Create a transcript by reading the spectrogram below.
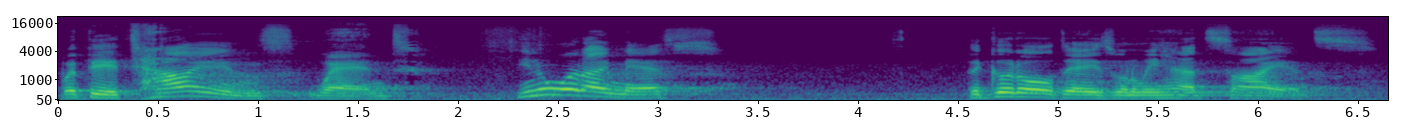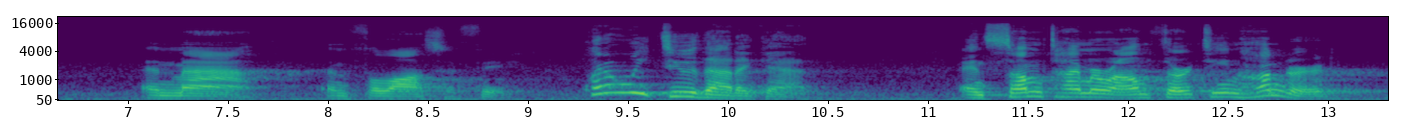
But the Italians went, you know what I miss? The good old days when we had science and math and philosophy. Why don't we do that again? And sometime around 1300,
